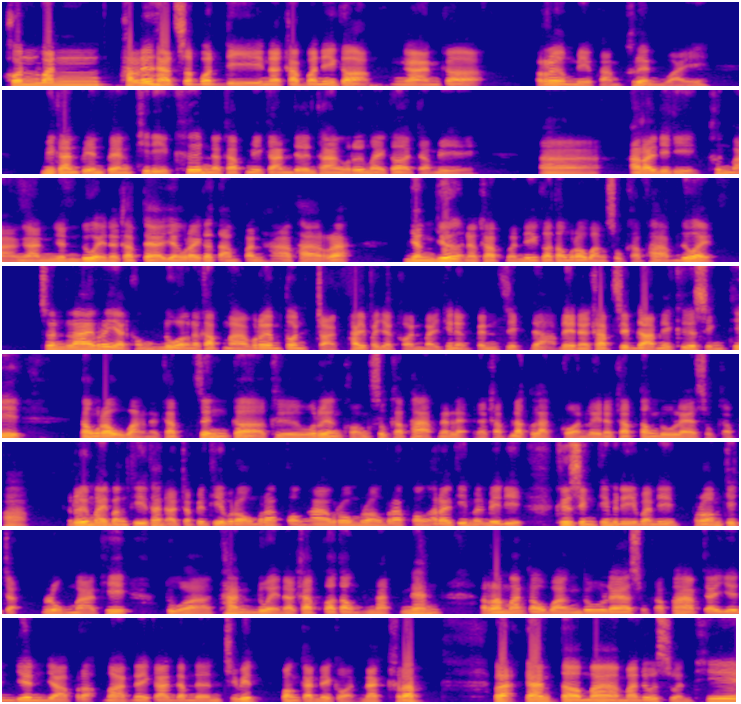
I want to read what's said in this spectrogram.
คนวันพฤหัสบดีนะครับ วันนี้ก็งานก็เริ่มมีความเคลื่อนไหว มีการเปลี่ยนแปลงที่ดีขึ้นนะครับ มีการเดินทางหรือไม่ก็จะมีอ่าอะไรดีๆ ขึ้นมางานเงินด้วยนะครับ แต่อย่างไรก็ตามปัญหาภาระยังเยอะนะครับ วันนี้ก็ต้องระวังสุขภาพด้วย ส่วนรายละเอียดของดวงนะครับ มาเริ่มต้นจากไพ่พยากรณ์ใบที่หนึ่งเป็น 10 ดาบเลยนะครับ 10 ดาบนี่คือสิ่งที่ต้องระวังนะครับ ซึ่งก็คือเรื่องของสุขภาพนั่นแหละนะครับ หลักๆก่อนเลยนะครับ ต้องดูแลสุขภาพ หรือไม่บางทีท่านอาจจะเป็นที่รองรับของอารมณ์รองรับของอะไรที่มันไม่ดี คือสิ่งที่ไม่ดีวันนี้พร้อมที่จะลงมาที่ตัวท่านด้วยนะครับ ก็ต้องหนักแน่นระมัดระวังดูแลสุขภาพใจเย็นๆอย่าประมาทในการดำเนินชีวิตป้องกันไว้ก่อนนะครับ ประการต่อมามาดูส่วนที่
